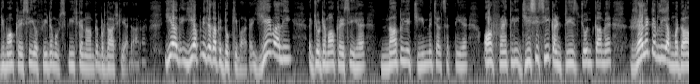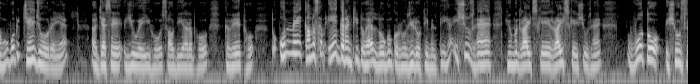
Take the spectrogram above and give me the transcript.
डेमोक्रेसी और फ्रीडम ऑफ़ स्पीच के नाम पे बर्दाश्त किया जा रहा है। ये ये अपनी जगह पे दुख की बात है। ये वाली जो डेमोक्रेसी है, ना तो ये चीन में चल सकती है और फ्रैंकली जीसीसी कंट्रीज़ जो उनका मैं रिलेटिवली अब मदा हूँ, वो भी चेंज हो रहे हैं। जैसे यूएई हो सऊदी अरब हो कवैत हो तो उनमें कम से कम एक गारंटी तो है, लोगों को रोज़ी रोटी मिलती है। इश्यूज़ हैं ह्यूमन राइट्स के राइट्स के इश्यूज़ हैं। वो तो इश्यूज़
